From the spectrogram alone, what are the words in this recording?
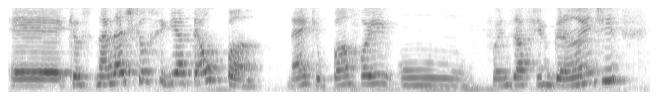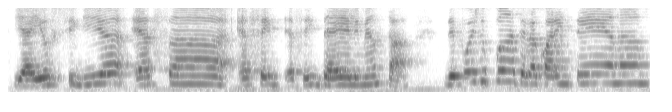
É, que eu, na verdade, que eu segui até o PAN, né? Que o PAN foi um, foi um desafio grande e aí eu seguia essa, essa, essa ideia alimentar. Depois do PAN, teve a quarentena,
